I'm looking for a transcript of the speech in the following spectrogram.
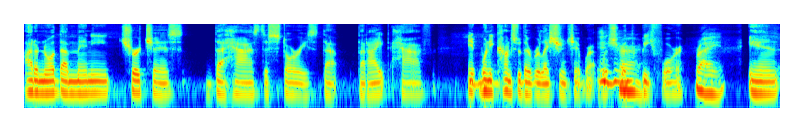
I don't know that many churches that has the stories that that I have it, when it comes to their relationship with, with, Sure. with B4 Right. and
